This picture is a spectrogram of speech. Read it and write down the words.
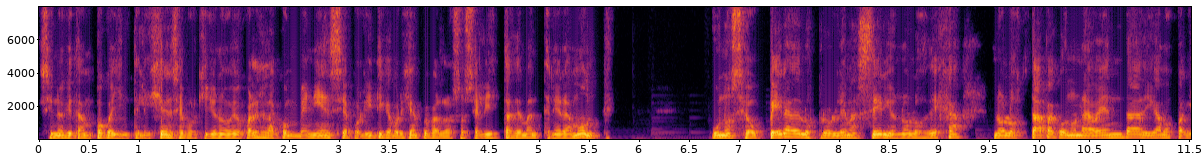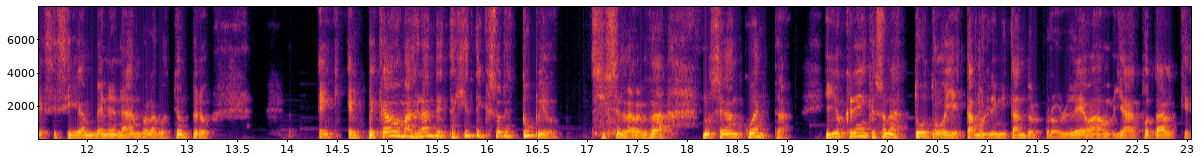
sino que tampoco hay inteligencia, porque yo no veo cuál es la conveniencia política, por ejemplo, para los socialistas de mantener a Monte. Uno se opera de los problemas serios, no los deja, no los tapa con una venda, digamos, para que se siga envenenando la cuestión, pero el, pecado más grande de esta gente es que son estúpidos. Si es la verdad, no se dan cuenta. Ellos creen que son astutos. Oye, estamos limitando el problema. Ya total que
